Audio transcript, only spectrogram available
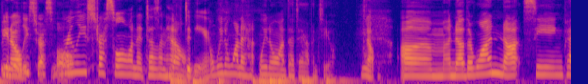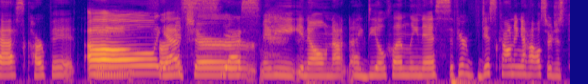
be you know, really stressful. Really stressful when it doesn't have no, to be. We don't want to. We don't want that to happen to you. No. Um, another one, not seeing past carpet. Oh, furniture, yes, yes. Maybe you know, not ideal cleanliness. If you're discounting a house or just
